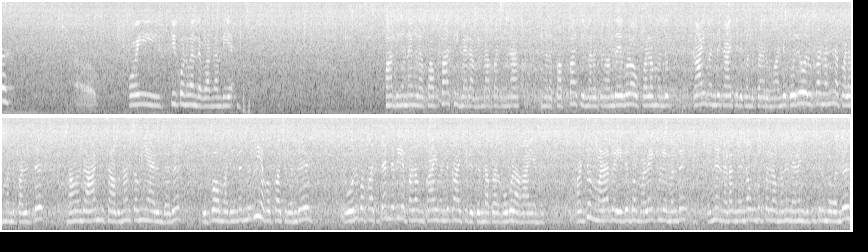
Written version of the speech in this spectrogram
போய் டீ கொண்டு வந்துடுறாங்க தம்பியை பார்த்தீங்கன்னா எங்களோட பப்பாசி மரம் இந்தா பார்த்தீங்கன்னா எங்களோட பப்பாசி மரத்தில் வந்து இவ்வளோ பழம் வந்து காய் வந்து காய்ச்சிட்டு கொண்டு பாருங்க அந்த ஒரே ஒருக்கா நல்ல பழம் வந்து பழுத்து நான் வந்து ஆஞ்சி சாப்பிடணும் செம்மையாக இருந்தது இப்போ பார்த்தீங்கன்னா நிறைய பப்பாசி வந்து ஒரு பப்பாசி தான் நிறைய பழம் காய் வந்து காய்ச்சிட்டு இருக்கு இந்த பாருங்க இவ்வளோ காய் வந்து மட்டும் மழை பெய்யுது. இப்போ மழைக்குள்ளே வந்து என்ன நடந்ததுன்னா உடுப்பெல்லாம் வந்து நினைஞ்சிட்டு திரும்ப வந்து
